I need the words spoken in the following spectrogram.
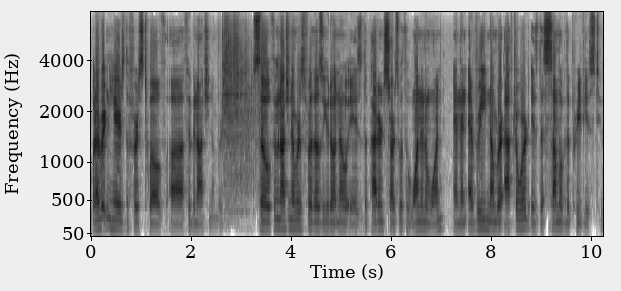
What I've written here is the first 12 uh, Fibonacci numbers. So Fibonacci numbers, for those of you who don't know, is the pattern starts with a 1 and a 1, and then every number afterward is the sum of the previous two.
